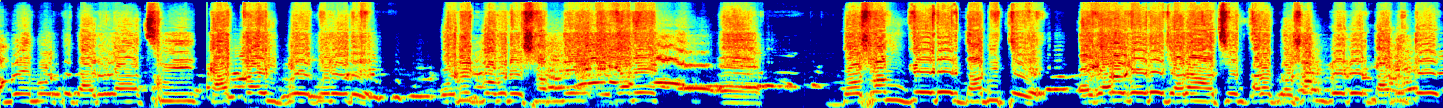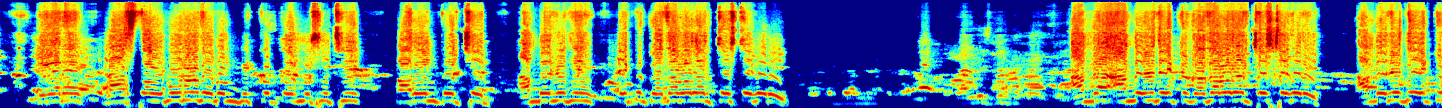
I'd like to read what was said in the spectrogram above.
আমরা এই মুহূর্তে দাঁড়িয়ে আছি কাকরাইল বিএপি রোডে, অডিট ভবনের সামনে। এখানে দশম গ্রেডের দাবিতে, এগারো গ্রেডে যারা আছেন, তারা দশম গ্রেডের দাবিতে এখানে রাস্তা অবরোধ এবং বিক্ষোভ কর্মসূচি পালন করছেন। আমরা যদি একটু কথা বলার চেষ্টা করি, আমরা আমরা যদি একটু কথা বলার চেষ্টা করি, আমরা যদি একটু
